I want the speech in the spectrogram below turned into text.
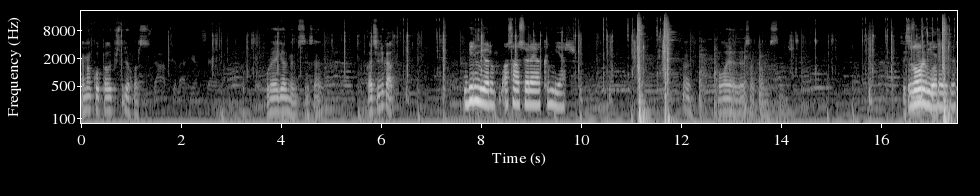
Hemen kopyala yapıştır yaparsın. Buraya gelmemişsin sen. Kaçıncı kat? Bilmiyorum. Asansöre yakın bir yer. Evet. Kolay yerlere saklanmışsındır. Sesin Zor bir yere girdim.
